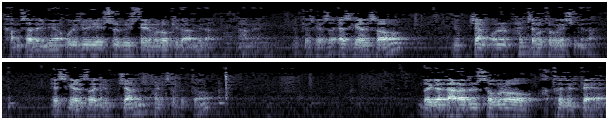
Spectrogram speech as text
감사드리며 우리 주 예수 그리스도 이름으로 기도합니다. 아멘. 계속해서 에스겔서 6장 오늘 8절부터 보겠습니다. 에스겔서 6장 8절부터 너희가 나라들 속으로 흩어질 때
